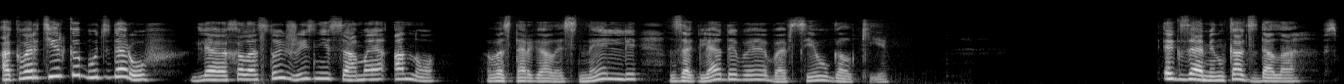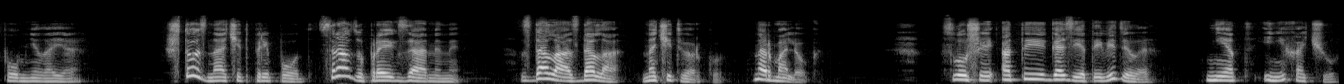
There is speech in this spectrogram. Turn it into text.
«А квартирка, будь здоров, для холостой жизни самое оно», — восторгалась Нелли, заглядывая во все уголки. «Экзамен как сдала?» — вспомнила я. Что значит препод? Сразу про экзамены. Сдала, сдала, на четверку. Нормалек. Слушай, а ты газеты видела? Нет, и не хочу.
